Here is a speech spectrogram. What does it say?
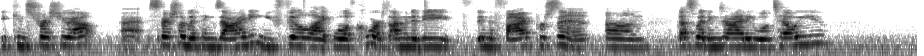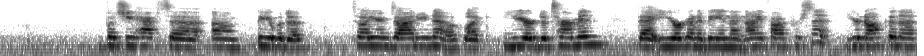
it can stress you out, uh, especially with anxiety. You feel like, well, of course, I'm going to be in the five percent. Um, that's what anxiety will tell you. But you have to um, be able to tell your anxiety no. Like you're determined that you're going to be in that 95%. You're not going to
